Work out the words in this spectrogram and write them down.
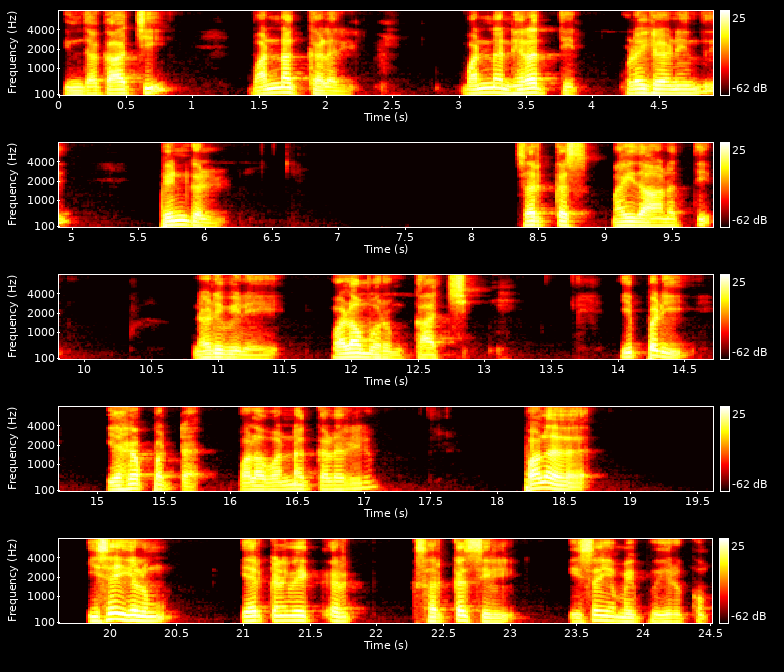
இந்த காட்சி வண்ணக்கலரில் வண்ண நிறத்தில் உடைகள் அணிந்து பெண்கள் சர்க்கஸ் மைதானத்தில் நடுவிலே வலம் வரும் காட்சி. இப்படி ஏகப்பட்ட பல வண்ணக்கலரிலும் பல இசைகளும் ஏற்கனவே சர்க்கஸில் இசையமைப்பு இருக்கும்.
